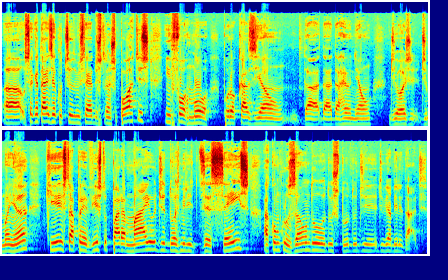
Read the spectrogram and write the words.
Uh, o secretário executivo do Ministério dos Transportes informou, por ocasião da, da, da reunião de hoje de manhã, que está previsto para maio de 2016 a conclusão do, do estudo de, de viabilidade.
